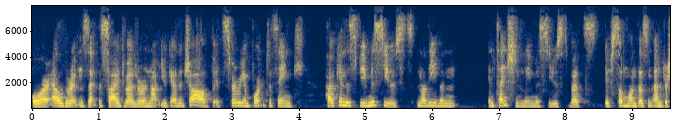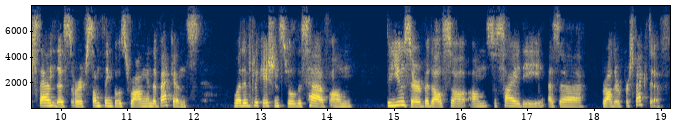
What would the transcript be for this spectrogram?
or algorithms that decide whether or not you get a job. It's very important to think how can this be misused? Not even intentionally misused, but if someone doesn't understand this or if something goes wrong in the backends, what implications will this have on the user, but also on society as a broader perspective?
